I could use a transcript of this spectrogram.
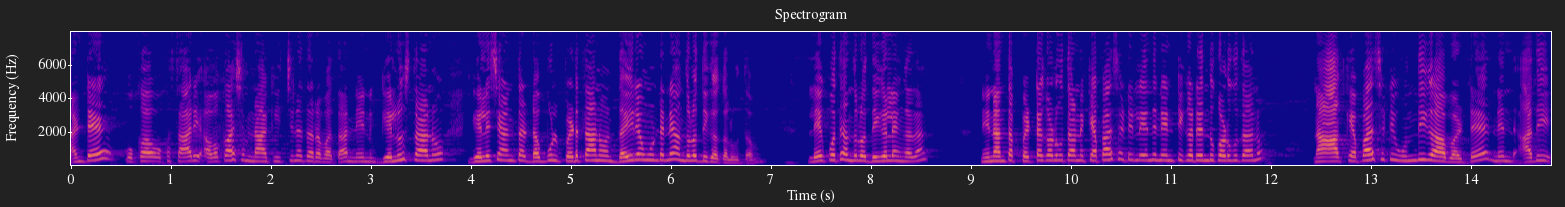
అంటే ఒక ఒకసారి అవకాశం నాకు ఇచ్చిన తర్వాత నేను గెలుస్తాను గెలిచేంత డబ్బులు పెడతాను ధైర్యం ఉంటేనే అందులో దిగగలుగుతాం. లేకపోతే అందులో దిగలేం కదా? నేను అంత పెట్టగలుగుతాను కెపాసిటీ లేని నేను టికెట్ ఎందుకు అడుగుతాను? నా ఆ కెపాసిటీ ఉంది కాబట్టి నేను అది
